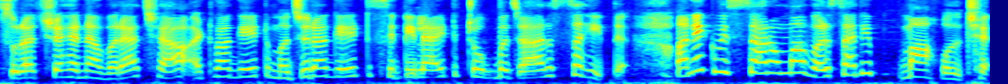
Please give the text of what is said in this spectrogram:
સુરત શહેરના Varachha, Athwa gate, Majura gate, city light, Chowk Bazaar સહિત અનેક વિસ્તારોમાં વરસાદી માહોલ છે.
